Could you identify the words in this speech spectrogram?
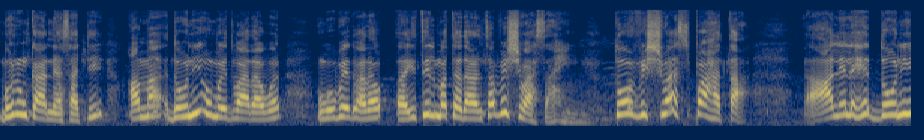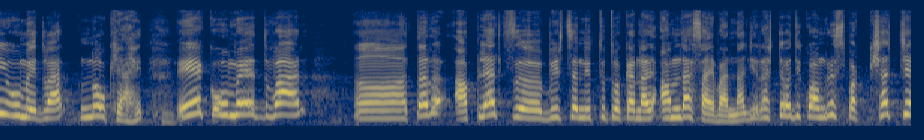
भरून काढण्यासाठी आम्हा दोन्ही उमेदवारावर उमेदवारावर येथील मतदारांचा विश्वास आहे. तो विश्वास पाहता आलेले हे दोन्ही उमेदवार नौखे आहेत. एक उमेदवार तर आपल्याच बीडचं नेतृत्व करणारे आमदार साहेबांना जे राष्ट्रवादी काँग्रेस पक्षाचे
